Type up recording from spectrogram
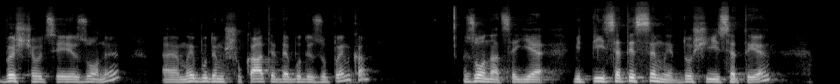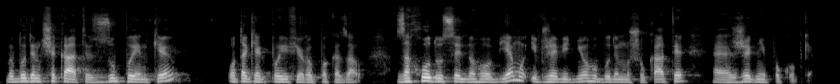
вище цієї зони е, ми будемо шукати, де буде зупинка. Зона це є від 57 до 60. Ми будемо чекати зупинки, отак як по ефіру показав, заходу сильного об'єму, і вже від нього будемо шукати е, жирні покупки.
